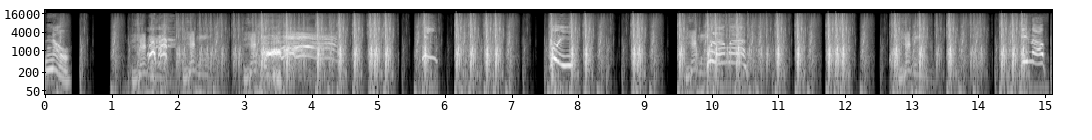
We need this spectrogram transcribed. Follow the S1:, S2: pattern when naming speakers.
S1: No. Mama! Enough!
